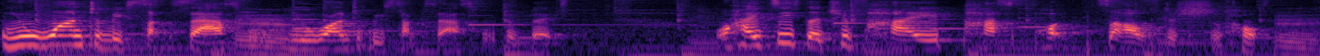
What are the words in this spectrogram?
，you want to be successful，you want to be successful，对不对？我还记得去拍 passport 照的时候，嗯，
